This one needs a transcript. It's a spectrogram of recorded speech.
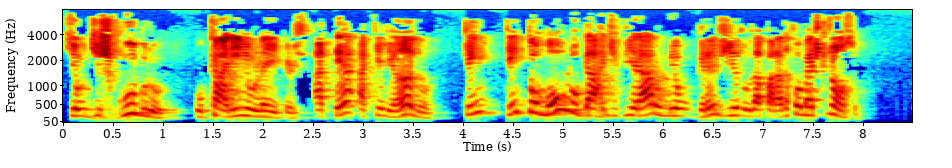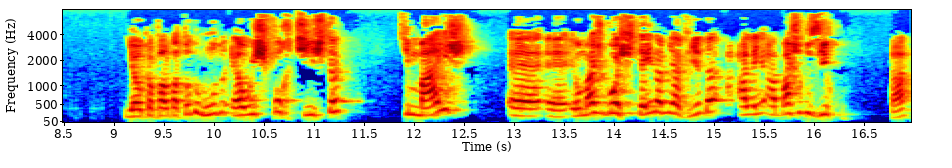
que eu descubro o carinho Lakers até aquele ano, quem, quem tomou o lugar de virar o meu grande ídolo da parada foi o Magic Johnson. E é o que eu falo para todo mundo, é o esportista que mais é, é, eu mais gostei na minha vida além, abaixo do Zico, tá?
